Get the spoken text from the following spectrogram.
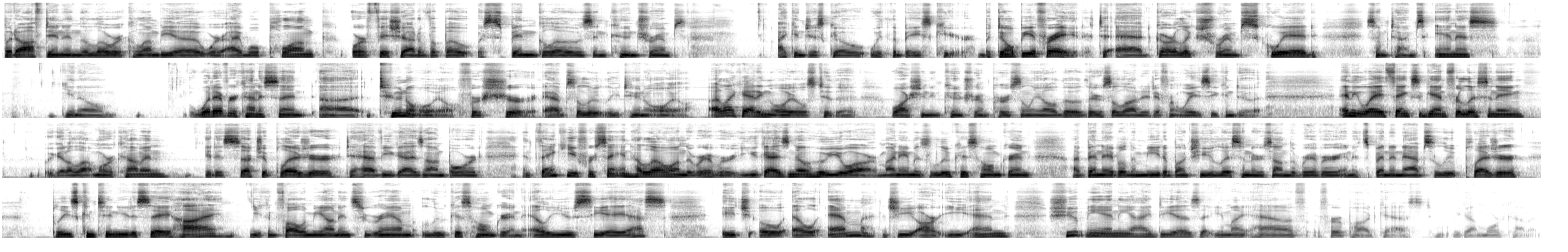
But often in the lower Columbia, where I will plunk or fish out of a boat with spin glows and coon shrimps, I can just go with the base cure. But don't be afraid to add garlic, shrimp, squid, sometimes anise, you know, whatever kind of scent, uh, tuna oil for sure. Absolutely tuna oil. I like adding oils to the Washington coon shrimp personally, although there's a lot of different ways you can do it. Anyway, thanks again for listening. We got a lot more coming. It is such a pleasure to have you guys on board. And thank you for saying hello on the river. You guys know who you are. My name is Lucas Holmgren. I've been able to meet a bunch of you listeners on the river, and it's been an absolute pleasure. Please continue to say hi. You can follow me on Instagram, Lucas Holmgren, L U C A S H O L M G R E N. Shoot me any ideas that you might have for a podcast. We got more coming.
